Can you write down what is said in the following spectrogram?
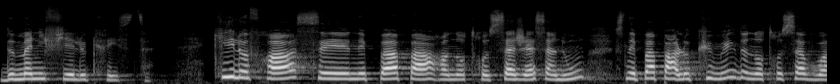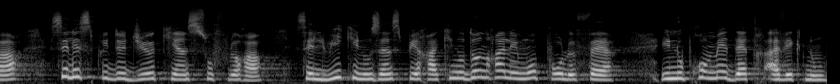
de magnifier le Christ. Qui le fera Ce n'est pas par notre sagesse à nous, ce n'est pas par le cumul de notre savoir, c'est l'Esprit de Dieu qui insoufflera, c'est lui qui nous inspirera, qui nous donnera les mots pour le faire. Il nous promet d'être avec nous.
